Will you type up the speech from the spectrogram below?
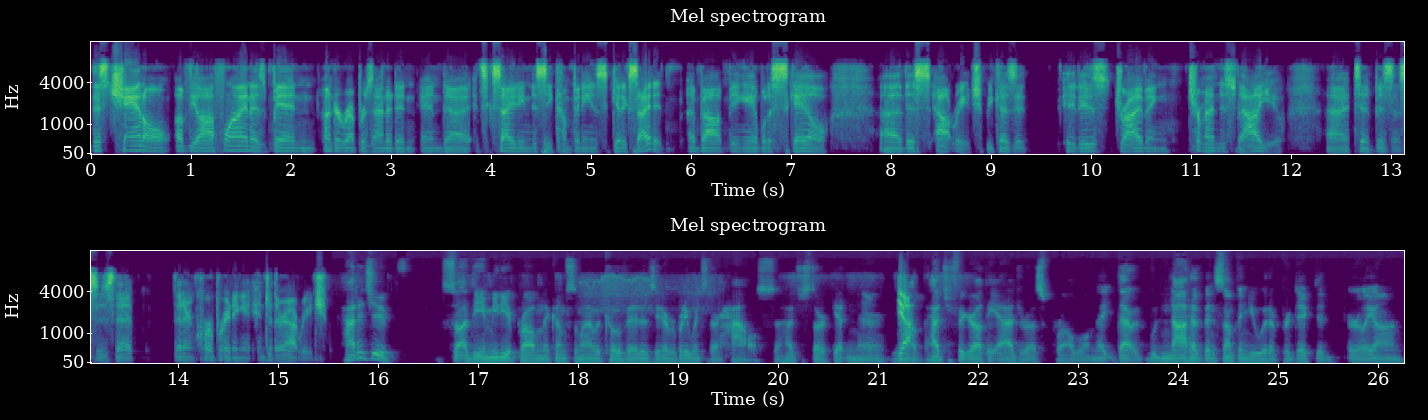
this channel of the offline has been underrepresented and, and uh, it's exciting to see companies get excited about being able to scale uh, this outreach because it it is driving tremendous value uh, to businesses that that are incorporating it into their outreach. How did you? So the immediate problem that comes to mind with COVID is that everybody went to their house. So how'd you start getting there? You yeah. Know, how'd you figure out the address problem? That that would not have been something you would have predicted early on.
